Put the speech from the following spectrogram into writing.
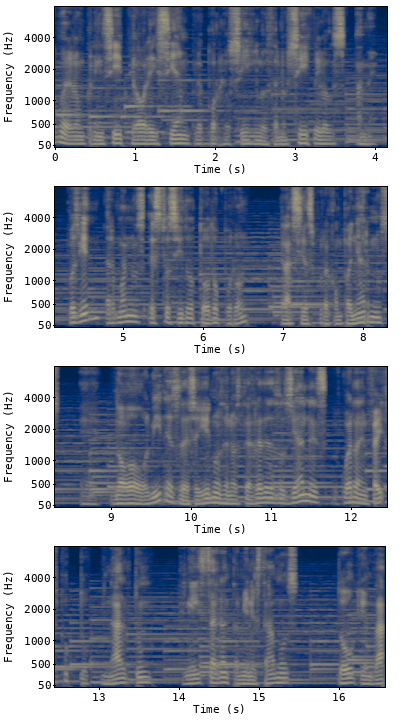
como era en un principio, ahora y siempre, por los siglos de los siglos. Amén. Pues bien, hermanos, esto ha sido todo por hoy. Gracias por acompañarnos. Eh, no olvides de seguirnos en nuestras redes sociales. Recuerda en Facebook, en Altum, en Instagram también estamos do-in-alto-p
